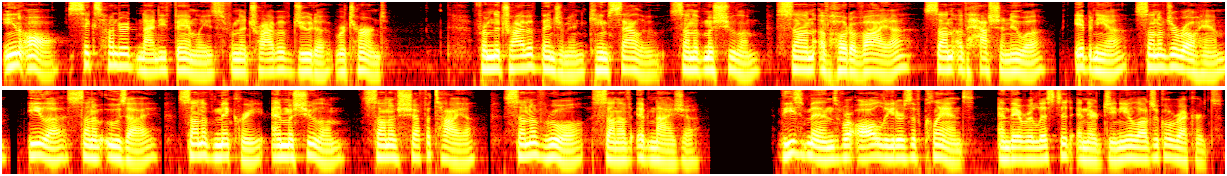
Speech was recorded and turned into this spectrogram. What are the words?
In all, 690 families from the tribe of Judah returned. From the tribe of Benjamin came Sallu, son of Meshullam, son of Hodaviah, son of Hashanua, Ibneiah, son of Jeroham, Elah, son of Uzai, son of Mikri, and Meshullam, son of Shephatiah, son of Reuel, son of Ibnijah. These men were all leaders of clans, and they were listed in their genealogical records.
